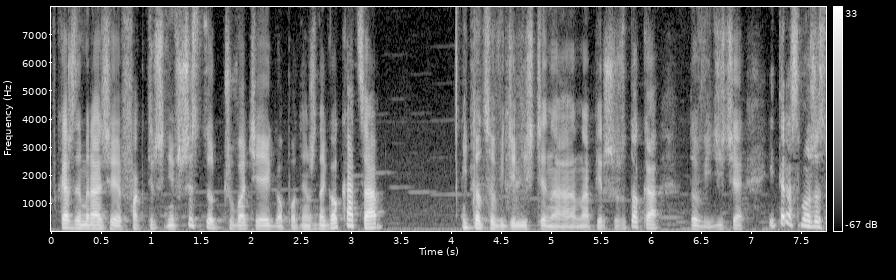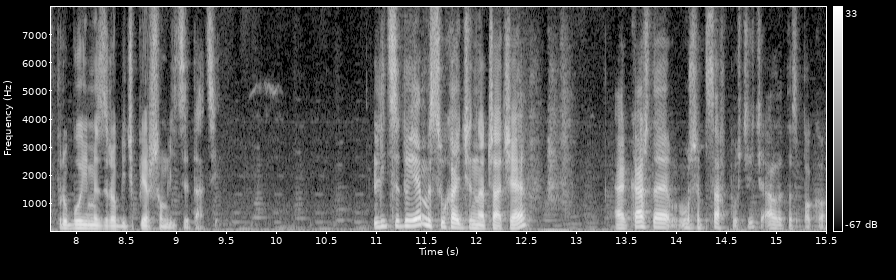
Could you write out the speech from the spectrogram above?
W każdym razie faktycznie wszyscy odczuwacie jego potężnego kaca. I to, co widzieliście na, na pierwszy rzut oka, to widzicie. I teraz może spróbujmy zrobić pierwszą licytację. Licytujemy, słuchajcie, na czacie. E, Każde, muszę psa wpuścić, ale to spoko.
